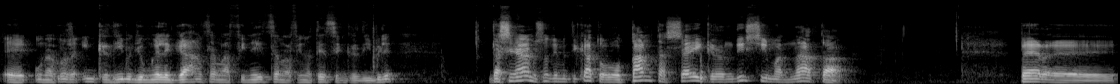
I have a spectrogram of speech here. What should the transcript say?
è una cosa incredibile, di un'eleganza, una finezza, una raffinatezza incredibile. Da segnalare mi sono dimenticato l'86 grandissima annata per eh,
